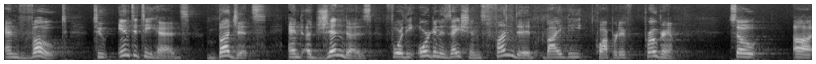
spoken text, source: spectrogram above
and vote to entity heads, budgets, and agendas for the organizations funded by the cooperative program. So, uh,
